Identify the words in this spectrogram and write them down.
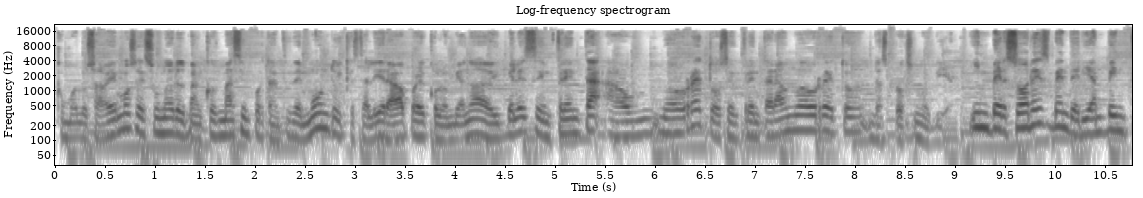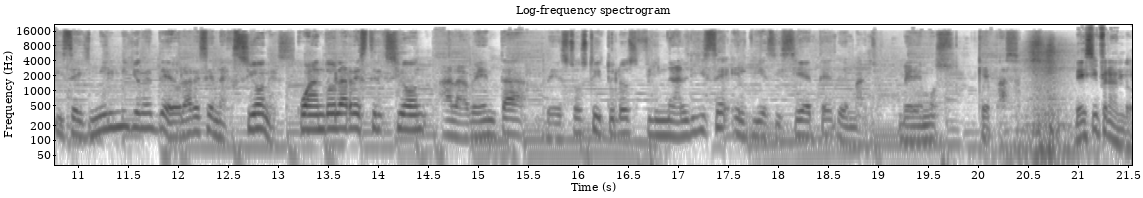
como lo sabemos, es uno de los bancos más importantes del mundo y que está liderado por el colombiano David Vélez, se enfrenta a un nuevo reto, se enfrentará a un nuevo reto en los próximos días. Inversores venderían 26 mil millones de dólares en acciones cuando la restricción a la venta de estos títulos finalice el 17 de mayo. Veremos qué pasa. Descifrando.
